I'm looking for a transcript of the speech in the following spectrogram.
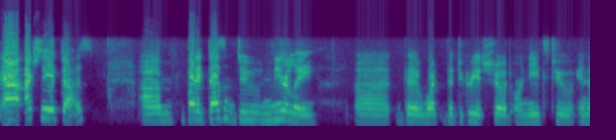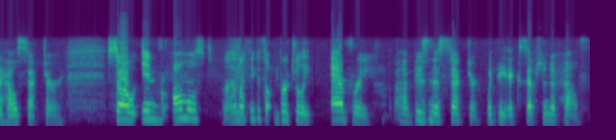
Uh, actually, it does, um, but it doesn't do nearly uh, the what the degree it should or needs to in the health sector. So, in almost, and I think it's virtually every uh, business sector, with the exception of health,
